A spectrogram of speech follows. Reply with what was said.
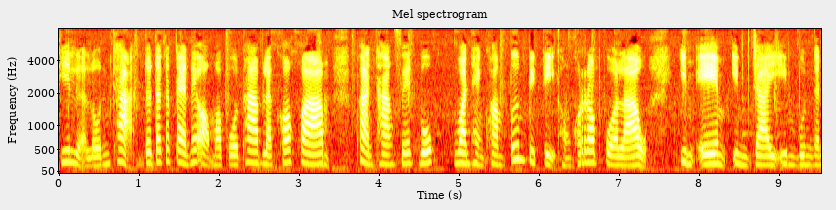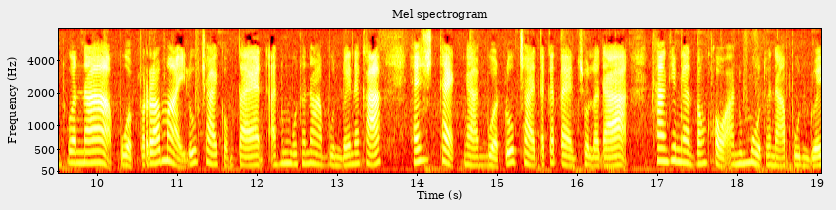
ที่เหลือล้นค่ะ โดยตั๊กแตนได้ออกมาโพสต์ภาพและข้อความ ผ่านทาง Facebook วันแห่งความปลื้มปิติของครอบครัวเรา อิ่มเอม อิ่มใจ อิ่มบุญกันทั่วหน้าบวชพระใหม่ลูกชายของแตน อนุโมทนาบุญด้วยนะคะงานบวชลูกชายตั๊กแตนชลดา ทางทีมงานต้องขออนุโมทนาบุญด้วย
